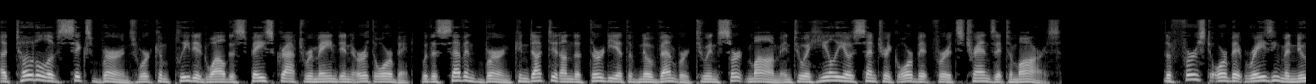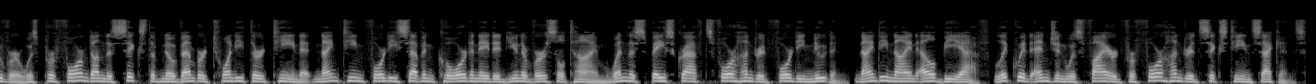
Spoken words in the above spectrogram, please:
A total of six burns were completed while the spacecraft remained in Earth orbit, with a seventh burn conducted on 30 November to insert MOM into a heliocentric orbit for its transit to Mars. The first orbit-raising maneuver was performed on 6 November 2013 at 1947 Coordinated Universal Time when the spacecraft's 440 Newton 99 lbf liquid engine was fired for 416 seconds.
